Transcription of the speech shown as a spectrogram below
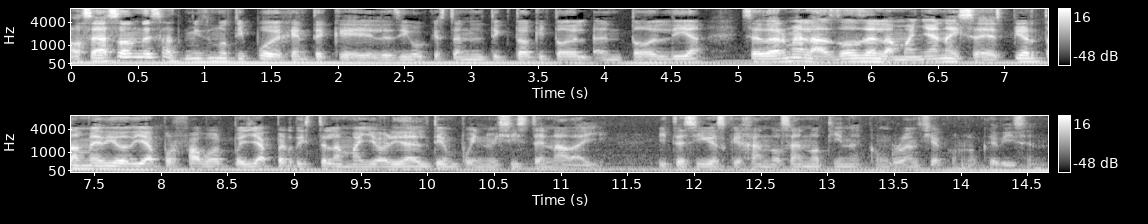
o sea, son de ese mismo tipo de gente que les digo que está en el TikTok y todo el, en todo el día. Se duerme a las 2 de la mañana y se despierta a mediodía, por favor, pues ya perdiste la mayoría del tiempo y no hiciste nada ahí y te sigues quejando, o sea, no tiene congruencia con lo que dicen.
